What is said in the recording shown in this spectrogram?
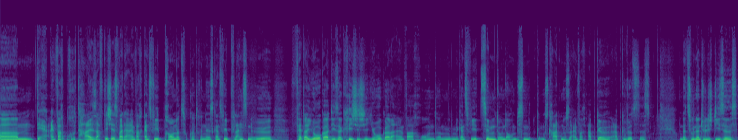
Ähm, der einfach brutal saftig ist, weil da einfach ganz viel brauner Zucker drin ist, ganz viel Pflanzenöl, fetter Joghurt, dieser griechische Joghurt einfach und ähm, mit ganz viel Zimt und auch ein bisschen Muskatnuss einfach abge, abgewürzt ist. Und dazu natürlich dieses,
